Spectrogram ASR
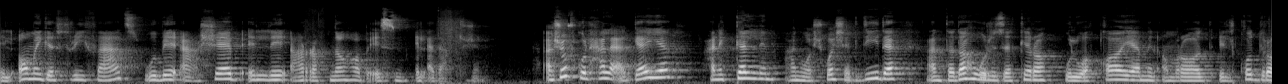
ال omega 3 fats وباعشاب اللي عرفناها باسم ال adaptogen. أشوفكم الحلقة الجاية. هنتكلم عن وشوشة جديدة عن تدهور الذاكرة والوقاية من أمراض القدرة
